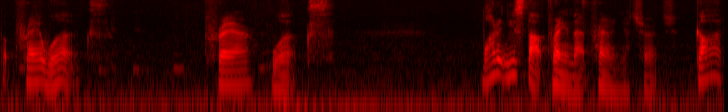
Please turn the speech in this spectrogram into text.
but prayer works. Prayer works. Why don't you start praying that prayer in your church? God,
